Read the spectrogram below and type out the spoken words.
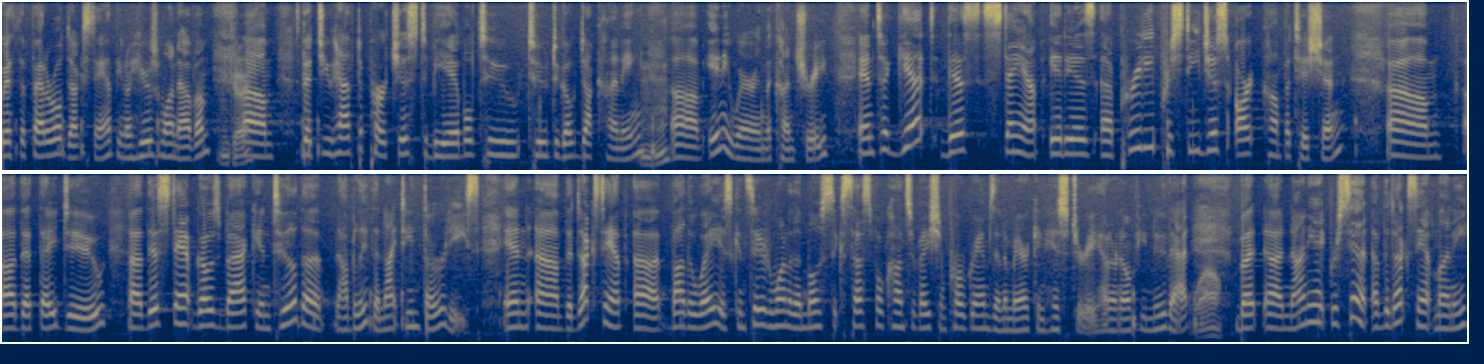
with the federal duck stamp. You know, here's one of them Okay. um, that you have to purchase to be able to to, to go duck hunting uh, anywhere in the country. And to get this stamp, it is a pretty prestigious art competition um, uh, that they do. Uh, this stamp goes back until the, I believe, the 1930s. And uh, the duck stamp, uh, by the way, is considered one of the most successful conservation programs in American history. I don't know if you knew that. Wow. But uh, 98% of the duck stamp money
